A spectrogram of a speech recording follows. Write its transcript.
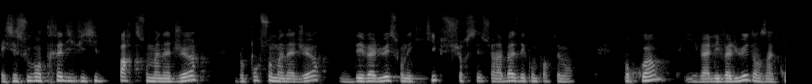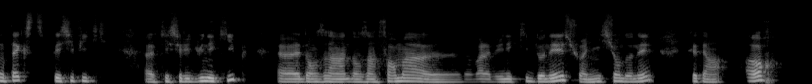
et c'est souvent très difficile par son manager, pour son manager, d'évaluer son équipe sur, sur la base des comportements. Pourquoi? Il va l'évaluer dans un contexte spécifique, euh, qui est celui d'une équipe, euh, dans, un, dans un format euh, d'une équipe donnée, sur une mission donnée, etc. Or,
